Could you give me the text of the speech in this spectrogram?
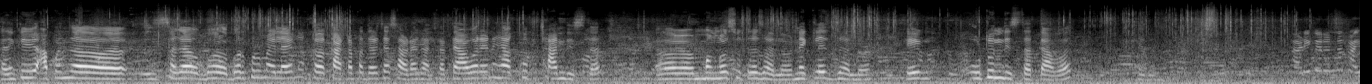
कारण की आपण सगळ्या भ भरपूर महिला आहे ना क काटापदराच्या साड्या घालतात. त्यावर आहे ना ह्या खूप छान दिसतात. मंगळसूत्र झालं नेकलेस झालं हे उठून दिसतात त्यावर. हे. ठाणेकरांना काय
